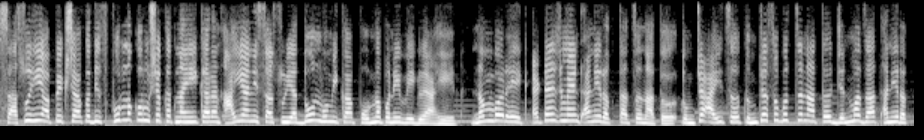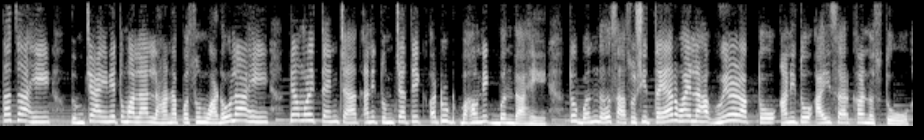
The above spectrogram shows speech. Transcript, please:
सासू ही अपेक्षा कधीच पूर्ण करू शकत नाही कारण आई आणि सासू या दोन भूमिका पूर्णपणे वेगळ्या आहेत. नंबर एक अटॅचमेंट आणि रक्ताचं नातं. तुमच्या आईचं तुमच्यासोबतचं नातं जन्मजात आणि रक्ताचं आहे. तुमच्या आईने तुम्हाला लहानापासून वाढवलं आहे. त्यामुळे त्यांच्यात आणि तुमच्यात एक अटूट भावनिक बंध आहे. तो बंध सासूशी तयार व्हायला वेळ लागतो आणि तो आईसारखा नसतो.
